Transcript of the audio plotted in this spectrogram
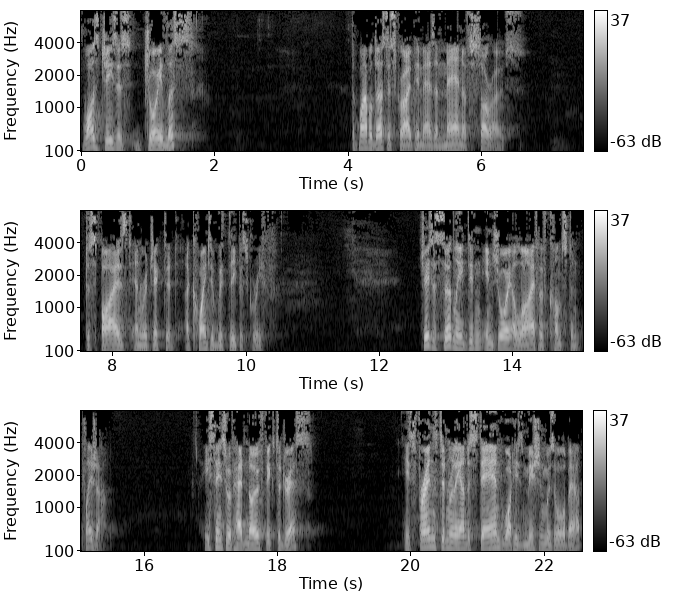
Was Jesus joyless? The Bible does describe him as a man of sorrows despised and rejected, acquainted with deepest grief. Jesus certainly didn't enjoy a life of constant pleasure. He seems to have had no fixed address. His friends didn't really understand what his mission was all about.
